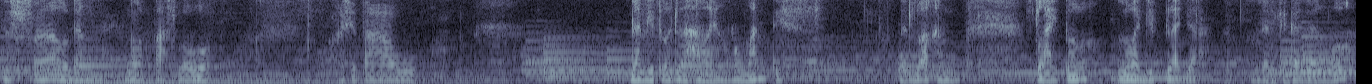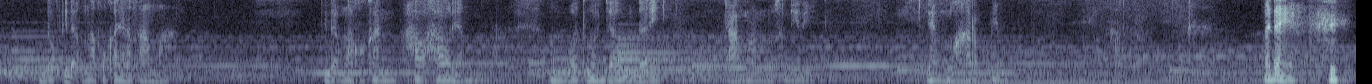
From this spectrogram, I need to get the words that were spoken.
Nyesel udah ngelepas lo kasih tahu. Dan itu adalah hal yang romantis. Dan lo akan setelah itu lo wajib belajar dari kegagalan lo untuk tidak melakukan yang sama. Tidak melakukan hal-hal yang membuat lo jauh dari calon lo sendiri. Yang lo harapin. Badai ya?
